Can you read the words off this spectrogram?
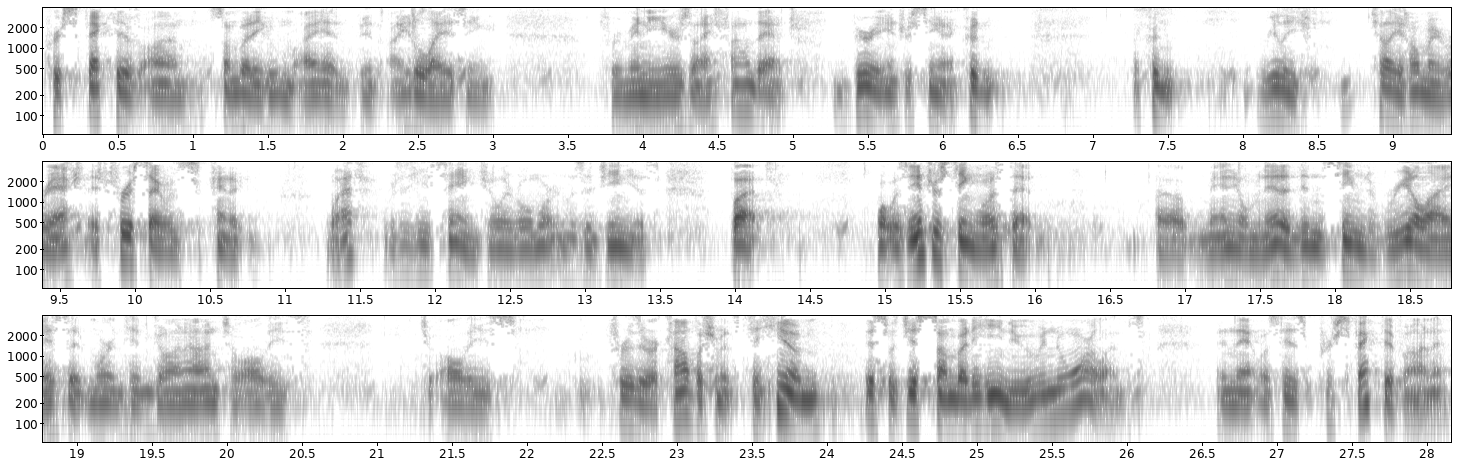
perspective on somebody whom I had been idolizing for many years, and I found that very interesting. I couldn't, I couldn't really tell you how my reaction. At first, I was kind of, what? What is he saying? Jelly Roll Morton was a genius. But what was interesting was that uh, Manuel Manetta didn't seem to realize that Morton had gone on to all these to all these further accomplishments. To him, this was just somebody he knew in New Orleans, and that was his perspective on it.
